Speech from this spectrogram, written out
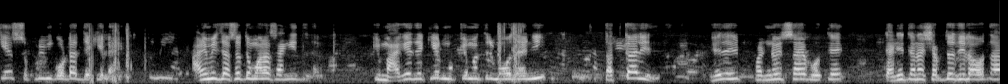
केस सुप्रीम कोर्टात देखील आहे. आणि मी जसं तुम्हाला सांगितलं की मागे देखील मुख्यमंत्री महोदयांनी तत्कालीन हे फडणवीस साहेब होते त्यांनी त्यांना शब्द दिला होता.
